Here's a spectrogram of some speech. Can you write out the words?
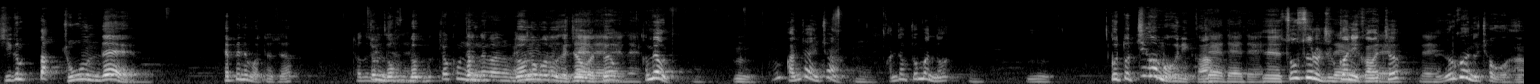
지금 딱 좋은데 대표님 어떠세요? 저도 좀 넣, 괜찮아요. 넣, 조금 좀 넣는 거는 넣는 괜찮을 것도 것 괜찮을 것 같아요. 같아요. 네네네. 그러면 음, 간장 있잖아. 음. 간장 좀만 넣어. 음. 그것도 찍어 먹으니까. 네네네. 예, 소스를 줄 네, 거니까 네, 맞죠? 네. 네, 이거 넣자고. 어.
